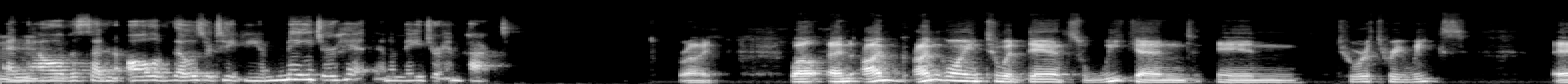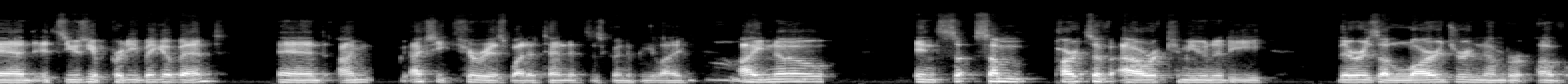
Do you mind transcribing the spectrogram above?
Mm-hmm. And now all of a sudden, all of those are taking a major hit and a major impact. Right. Well, and I'm I'm going to a dance weekend in two or three weeks, and it's usually a pretty big event. And I'm actually curious what attendance is going to be like. Mm-hmm. I know in so, some parts of our community, there is a larger number of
